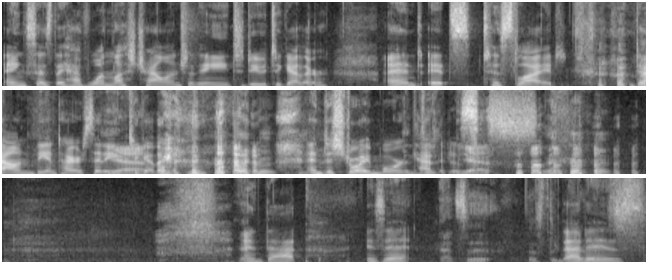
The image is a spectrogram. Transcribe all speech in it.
Aang says they have one less challenge that they need to do together, and it's to slide down the entire city Yeah. together and destroy more cabbages. Yes. And that is it. That's it. That's the That credits. is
